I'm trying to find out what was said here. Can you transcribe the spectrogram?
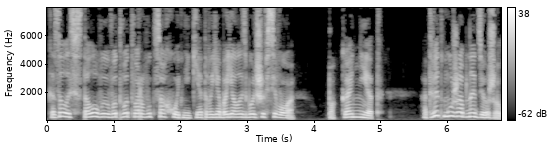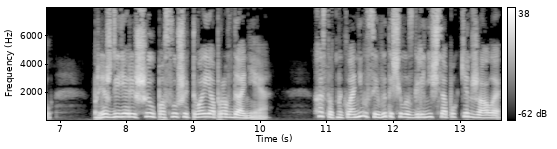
Казалось, в столовую вот-вот ворвутся охотники, этого я боялась больше всего. «Пока нет». Ответ мужа обнадежил. «Прежде я решил послушать твои оправдания». Хастот наклонился и вытащил из голенищ сапог кинжалы.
